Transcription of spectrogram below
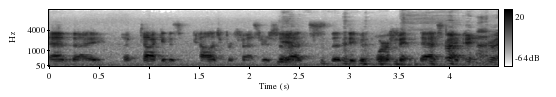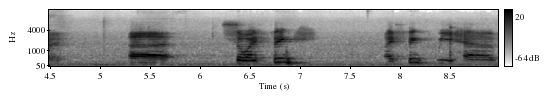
and I, I'm talking to some college professors, so Yeah. that's, that's even more fantastic. right. Uh, so I think I think we have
